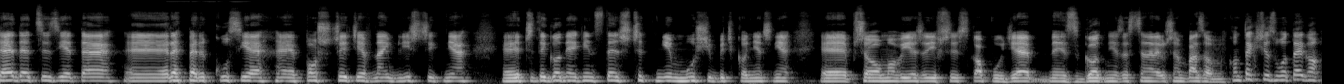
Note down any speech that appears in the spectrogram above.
te decyzje, te e, reperkusje e, po szczycie w najbliższych dniach e, czy tygodniach, więc ten szczyt nie musi być koniecznie przełomowy, jeżeli wszystko pójdzie zgodnie ze scenariuszem bazowym. W kontekście złotego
